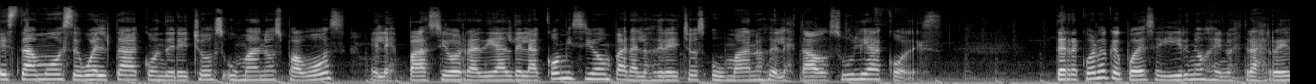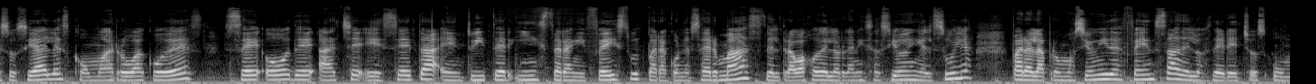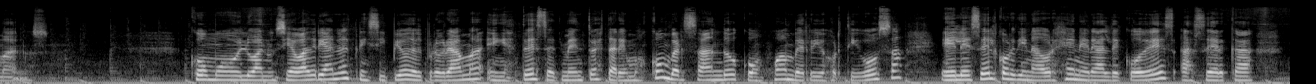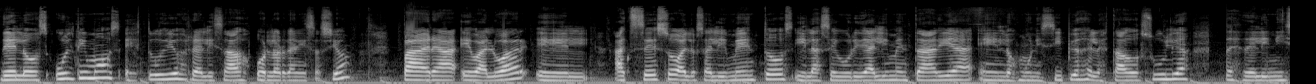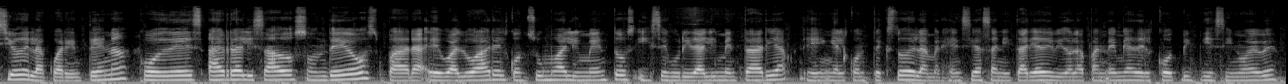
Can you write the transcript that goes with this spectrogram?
Estamos de vuelta con Derechos Humanos Pavos, el espacio radial de la Comisión para los Derechos Humanos del Estado Zulia, CODES. Te recuerdo que puedes seguirnos en nuestras redes sociales como arroba CODES, C-O-D-H-E-Z en Twitter, Instagram y Facebook para conocer más del trabajo de la organización en el Zulia para la promoción y defensa de los derechos humanos. Como lo anunciaba Adriana al principio del programa, en este segmento estaremos conversando con Juan Berríos Ortigosa. Él es el coordinador general de CODES acerca de los últimos estudios realizados por la organización para evaluar el acceso a los alimentos y la seguridad alimentaria en los municipios del estado Zulia. Desde el inicio de la cuarentena, CODES ha realizado sondeos para evaluar el consumo de alimentos y seguridad alimentaria en el contexto de la emergencia sanitaria debido a la pandemia del COVID-19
